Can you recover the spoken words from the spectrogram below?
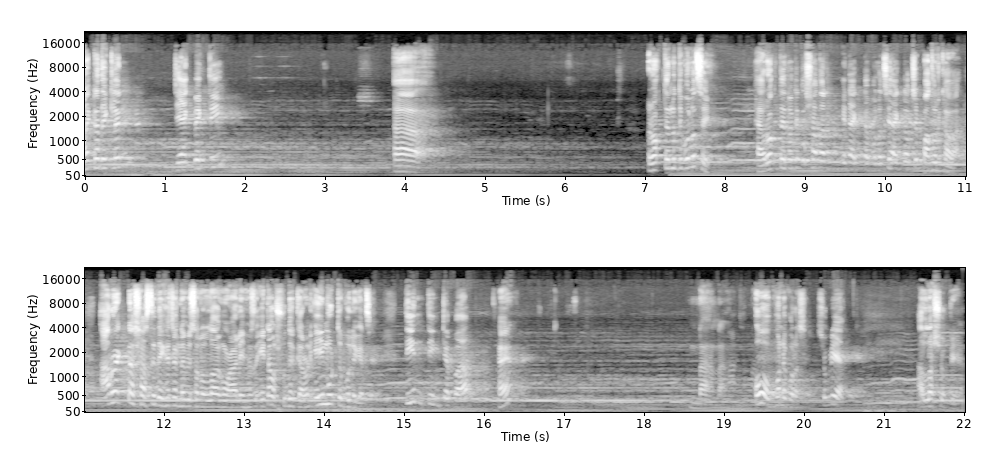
আরেকটা দেখলেন যে এক ব্যক্তি রক্তের নদী বলেছে? হ্যাঁ রক্তের নদীতে সাঁতার, এটা একটা বলেছে, একটা হচ্ছে পাথর খাওয়া। আরও একটা শাস্তি দেখেছেন নবী সাল্লাহ আলী হাসান এটাও সুদের কারণ। এই মুহূর্তে বলে গেছে। তিন, তিনটে পা হ্যাঁ? না না। ও, মনে পড়েছে। শুক্রিয়া। আল্লাহ শুক্রিয়া।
